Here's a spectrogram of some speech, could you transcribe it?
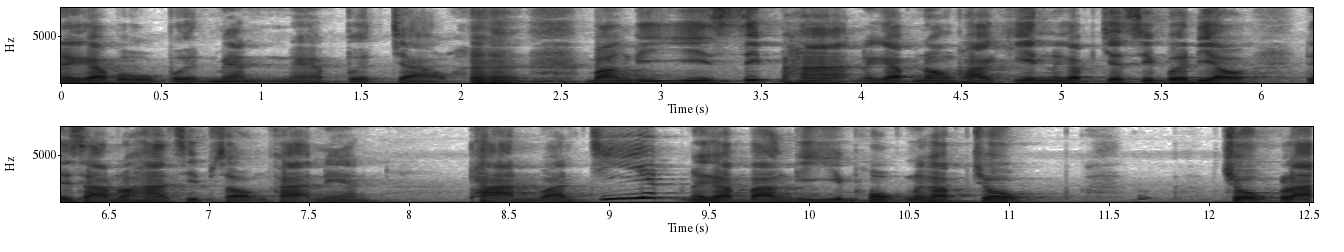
นะครับโอ้โหเปิดแมนนะครับเปิดเจ้า บางดี25นะครับน้องภาคินนะครับ70เบอร์เดียวได้352คะแนน ผ่านหวานเจี๊ยบนะครับบางดี26นะครับโชคโชคลา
